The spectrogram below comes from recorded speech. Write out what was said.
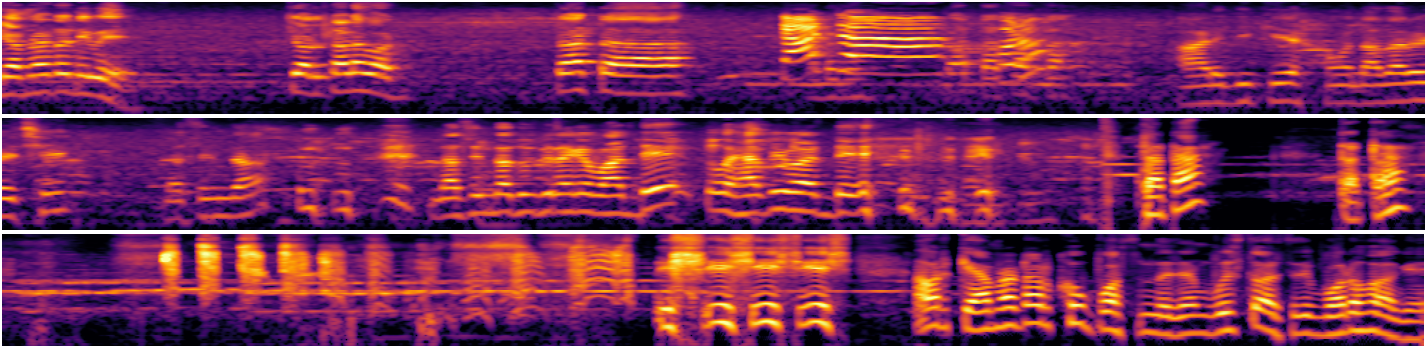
ক্যামেরাটা নিবে। চল tata tata. Tata. Tata tata. আর এদিকে আমার দাদা রয়েছে নাসিমদা নাসিমদা দুদিন আগে বার্থডে তো হ্যাপি বার্থডে টাটা। টাটা। ইস ইস ইস ইস। আমার ক্যামেরাটা খুব পছন্দ হয়েছে আমি বুঝতে পারছি, তুই বড় আগে।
